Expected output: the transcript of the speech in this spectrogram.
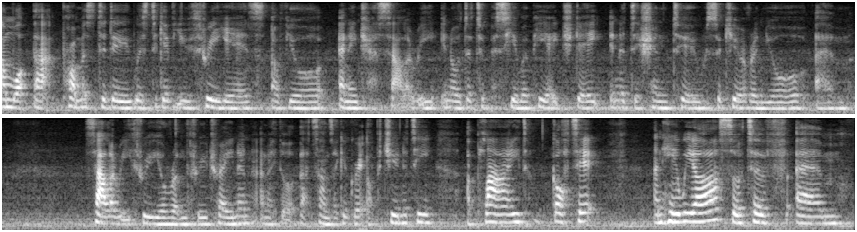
And what that promised to do was to give you three years of your NHS salary in order to pursue a PhD, in addition to securing your um, salary through your run through training. And I thought that sounds like a great opportunity. Applied, got it, and here we are, sort of. Um,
